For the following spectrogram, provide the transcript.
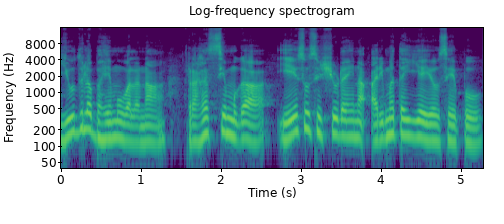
యూదుల భయము వలన రహస్యముగా యేసు శిష్యుడైన అరిమతయ్య యోసేపు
